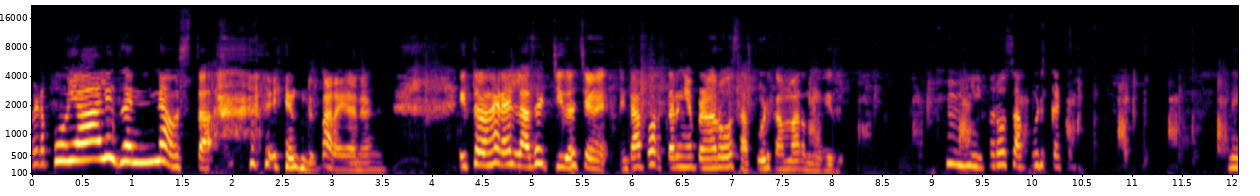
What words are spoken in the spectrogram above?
ഇവിടെ പോയാൽ ഇത് തന്നെ അവസ്ഥ എന്ത് പറയാനാണ്. ഇത്ര നേരം എല്ലാം സെറ്റ് ചെയ്ത് വെച്ചാണ്. എന്നിട്ട് ആ പുറത്തിറങ്ങിയപ്പോഴാണ് റോസാപ്പ് എടുക്കാൻ മറന്നു പോയത് ഇപ്പൊ റോസാപ്പ് എടുക്കട്ടെ. ദേ,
